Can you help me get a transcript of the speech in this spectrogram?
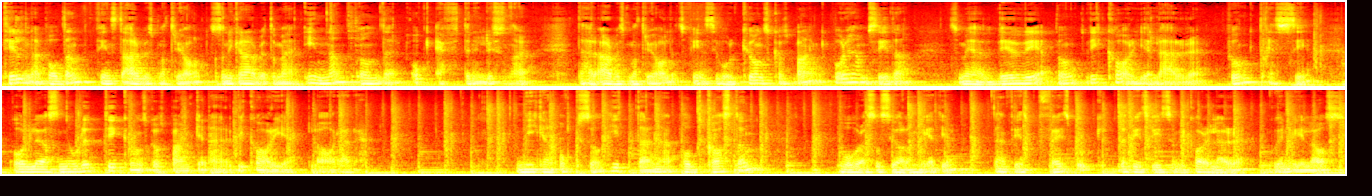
Till den här podden finns det arbetsmaterial som ni kan arbeta med innan, under och efter ni lyssnar. Det här arbetsmaterialet finns i vår kunskapsbank på vår hemsida som är www.vikarielärare.se och lösenordet till kunskapsbanken är vikarielärare. Ni kan också hitta den här podcasten på våra sociala medier. Den finns på Facebook, där finns vi som vikarielärare. Gå in och gilla oss.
